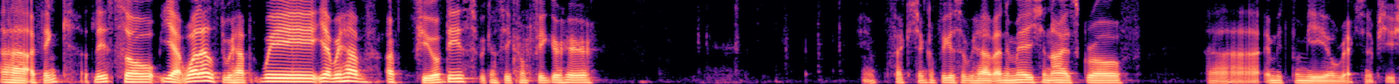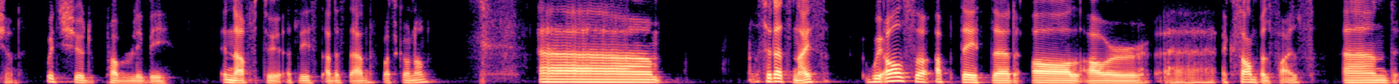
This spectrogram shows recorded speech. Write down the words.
Uh, I think at least. So yeah, what else do we have? We yeah we have a few of these. We can see configure here infection configure. So we have animation, ice growth, uh, emit from Geo, reaction diffusion, which should probably be enough to at least understand what's going on. Um, so that's nice. We also updated all our uh, example files, and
